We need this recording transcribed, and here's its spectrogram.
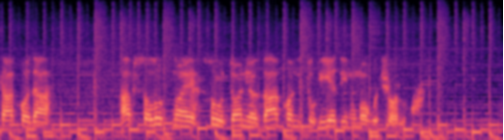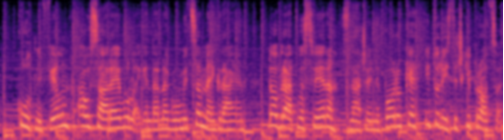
tako da apsolutno je sud donio zakonitu i jedinu moguću odluku. Kultni film, a u Sarajevu legendarna glumica Meg Ryan. Dobra atmosfera, značajne poruke i turistički procvat.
